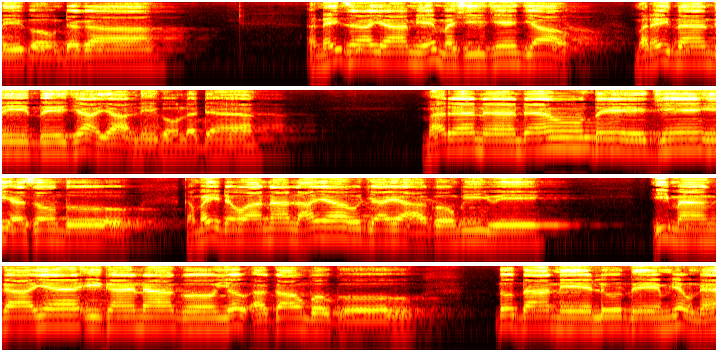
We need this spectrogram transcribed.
လေကုန်တကား အနိစ္စရာမြဲမရှိခြင်းကြောင့်မရိတံသည်သေကြရလေကုန်လက်တံမရဏန္တံသေခြင်းဤအဆုံးသို့ကမိတဝါနာလာရောက်ကြရကုန်ပြီး၍ဣမံကာယံဤခန္ဓာကိုရုပ်အကောင်းပုဂ္ဂိုလ်သုတ္တနေလူသေးမြုပ်နှံ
